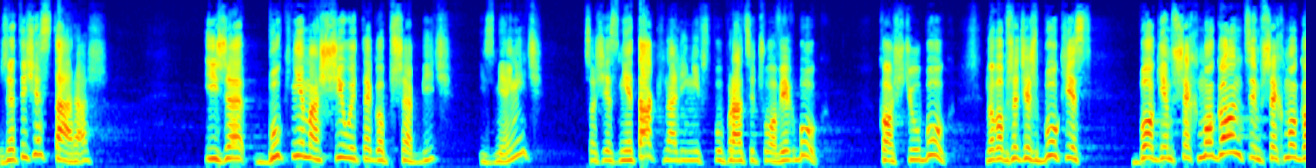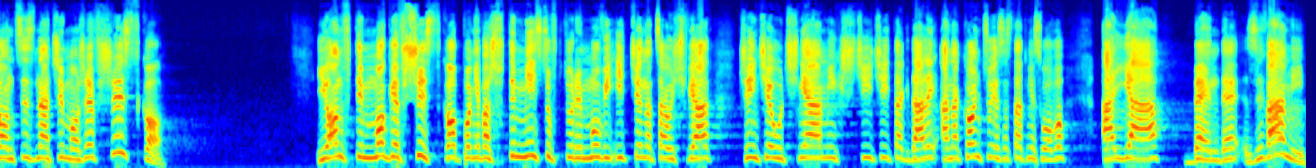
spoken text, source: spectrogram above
że ty się starasz i że Bóg nie ma siły tego przebić i zmienić? Coś jest nie tak na linii współpracy człowiek-Bóg, Kościół-Bóg. No bo przecież Bóg jest Bogiem wszechmogącym. Wszechmogący znaczy może wszystko. I on w tym mogę wszystko, ponieważ w tym miejscu, w którym mówi idźcie na cały świat, czyńcie uczniami, chrzcicie i tak dalej, a na końcu jest ostatnie słowo, a ja będę z wami.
